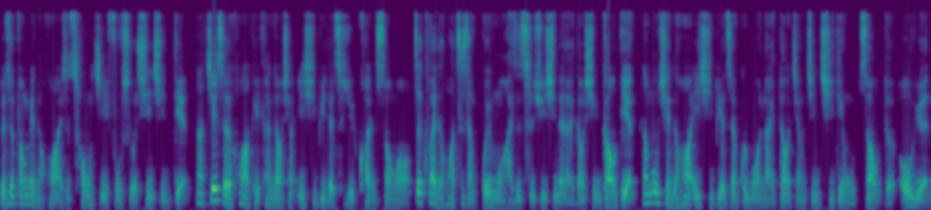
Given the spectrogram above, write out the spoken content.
所以这方面的话也是冲击复苏的信心点。那接着的话可以看到，像 ECB 的持续宽松哦，这块的话资产规模还是持续性的来到新高点。那目前的话，ECB 的资产规模来到将近七点五兆的欧元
